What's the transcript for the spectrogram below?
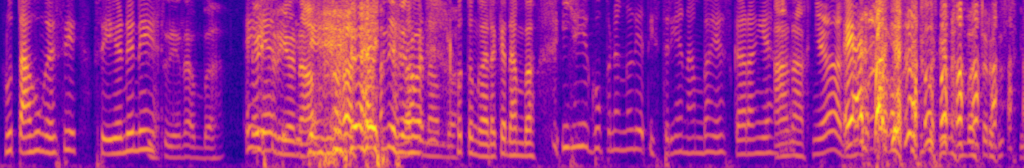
lu tahu nggak sih si ini nih Istrinya nambah. Eh, Eh, iya, istrinya si- nambah. istrinya Anaknya nambah. nambah. Lu tunggu anaknya nambah. Iya, iya gue pernah ngeliat istrinya nambah ya sekarang ya. Anaknya, Eh, kenapa kamu istrinya nambah terus sih?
